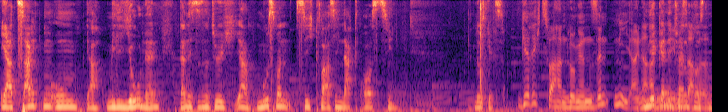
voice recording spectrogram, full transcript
ja, zanken um ja, Millionen, dann ist es natürlich, ja, muss man sich quasi nackt ausziehen. Los geht's. Gerichtsverhandlungen sind nie eine Mir angenehme Sache.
